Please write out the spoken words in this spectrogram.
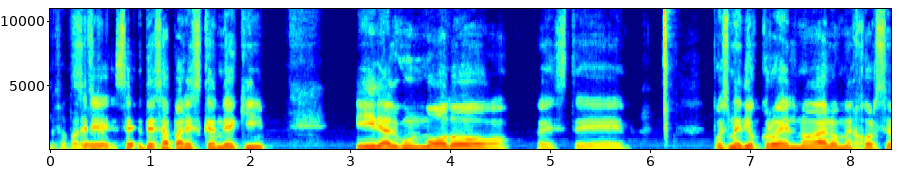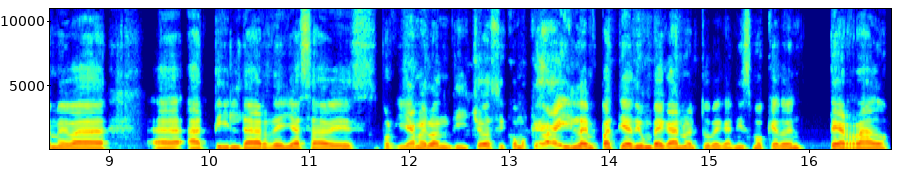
Desaparezcan. se, se desaparezcan de aquí y de algún modo, este, pues medio cruel, ¿no? A lo mejor se me va a, a tildar de, ya sabes, porque ya me lo han dicho, así como que, ay, la empatía de un vegano, el tu veganismo quedó enterrado.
